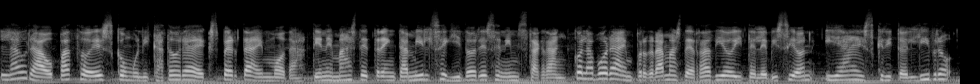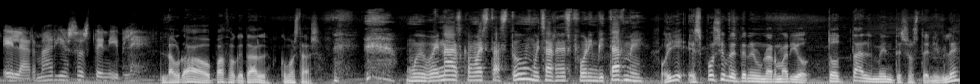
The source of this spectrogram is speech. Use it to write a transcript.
Laura Opazo es comunicadora experta en moda. Tiene más de 30.000 seguidores en Instagram. Colabora en programas de radio y televisión y ha escrito el libro El armario sostenible. Laura Opazo, ¿qué tal? ¿Cómo estás? Muy buenas, ¿cómo estás tú? Muchas gracias por invitarme. Oye, ¿es posible tener un armario totalmente sostenible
